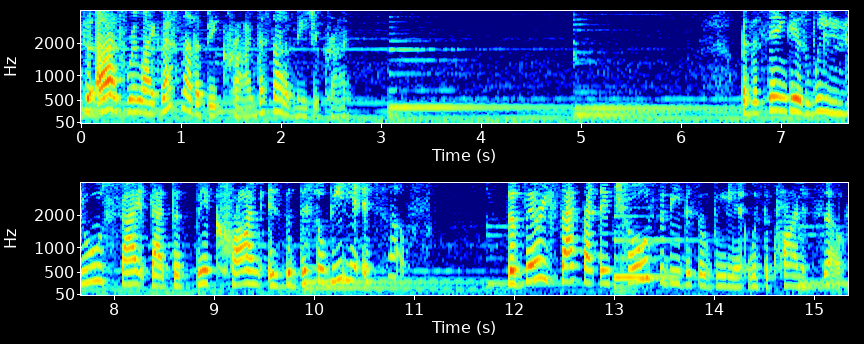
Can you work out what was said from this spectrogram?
to us we're like that's not a big crime. That's not a major crime. But the thing is, we lose sight that the big crime is the disobedient itself. The very fact that they chose to be disobedient was the crime itself.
